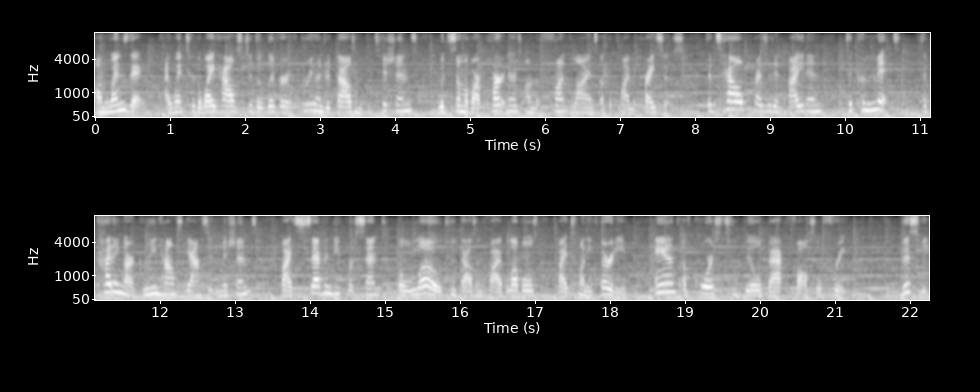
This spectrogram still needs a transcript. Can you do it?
On Wednesday, I went to the White House to deliver 300,000 petitions with some of our partners on the front lines of the climate crisis to tell President Biden to commit to cutting our greenhouse gas emissions by 70% below 2005 levels by 2030, and of course, to build back fossil free. This week,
